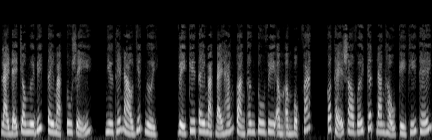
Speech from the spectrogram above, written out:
lại để cho ngươi biết Tây Mạc tu sĩ, như thế nào giết người. Vị kia Tây Mạc Đại Hán toàn thân tu vi ầm ầm bộc phát, có thể so với kết đang hậu kỳ khí thế,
